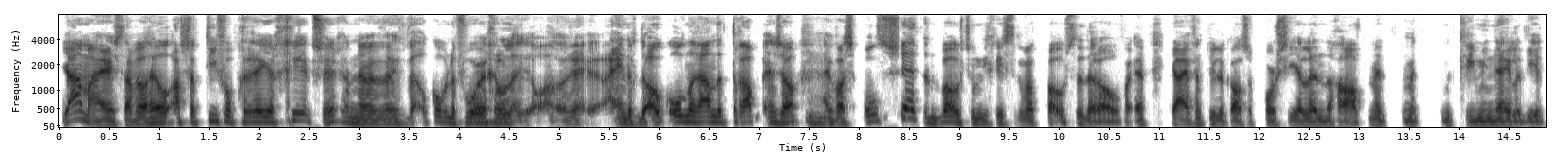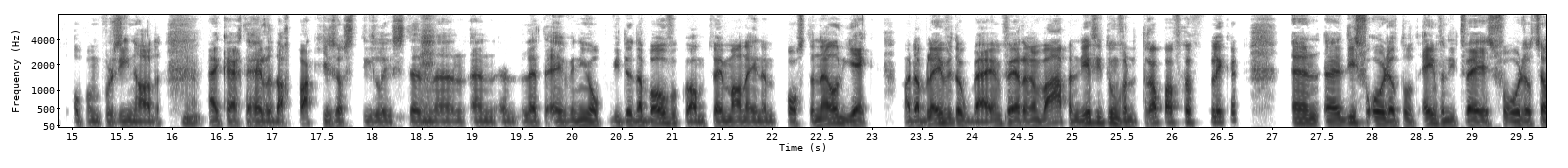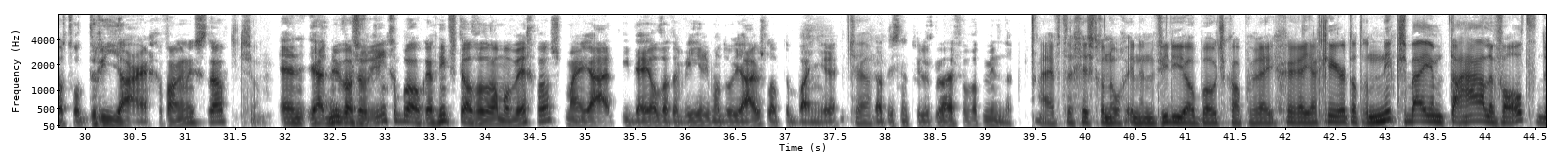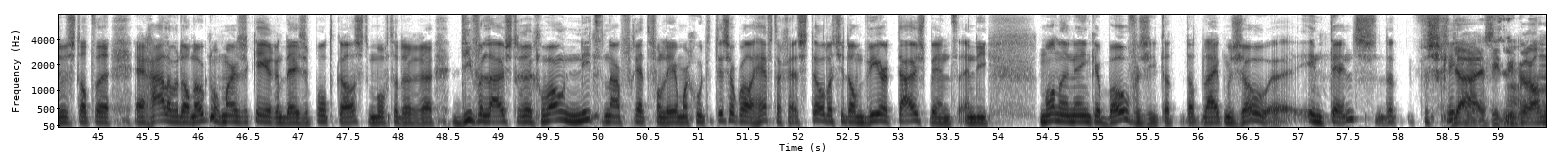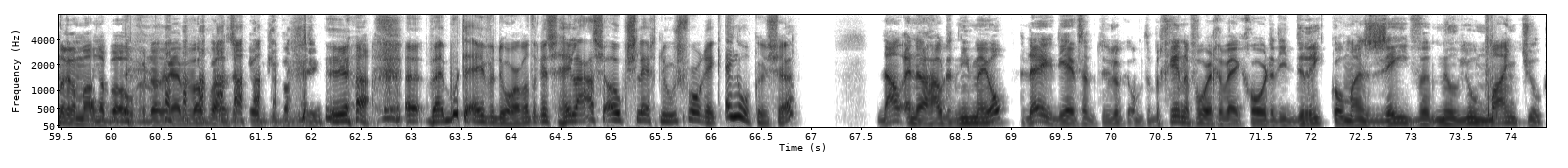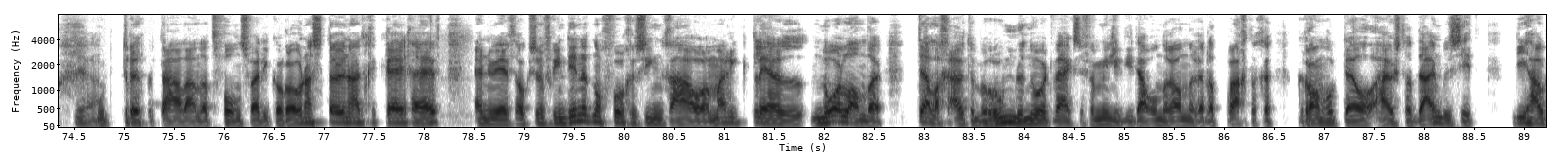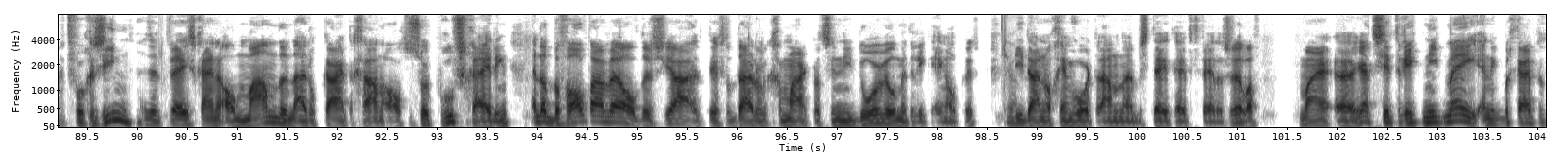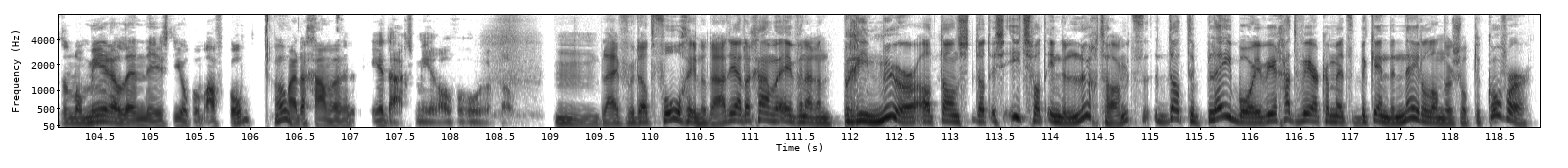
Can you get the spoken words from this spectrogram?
Ja, maar hij is daar wel heel assertief op gereageerd, zeg. En eh, welkom, de vorige eh, eindigde ook onderaan de trap en zo. Ja. Hij was ontzettend boos toen hij gisteren wat postte daarover. En ja, hij heeft natuurlijk al zijn portie ellende gehad met, met, met criminelen die het op hem voorzien hadden. Hij krijgt de hele dag pakjes als stylist en, en, en, en let even niet op wie er naar boven kwam. Twee mannen in een PostNL-jack. Maar daar bleef het ook bij. En verder een wapen. Die heeft hij toen van de trap afgeflikkerd. En eh, die is veroordeeld tot, een van die twee is veroordeeld zelfs tot drie jaar gevangenisstraf. Zo. En ja, nu was er weer ingebroken. Hij heeft niet verteld wat er allemaal weg was. Maar ja, het idee al dat er weer iemand door je huis loopt te banjeren. Dat is natuurlijk wel even wat minder. Hij heeft eh, gisteren nog in een videoboodschap gere- gereageerd dat er niks bij hem te halen valt. Dus dat eh, herhalen we dan ook nog maar eens een keer in deze podcast. Mochten er eh, dieven luisteren, gewoon niet naar Fred van Leer. Maar goed, het is ook wel heftig. Hè? Stel dat je dan weer thuis bent en die mannen in één keer boven ziet. Dat, dat lijkt me zo intens. Dat verschrikkelijk. Ja, je ziet liever andere mannen boven. Daar hebben we ook wel eens een filmpje van gezien. Ja, eh, wij moeten even door, want er is helaas ook slecht nieuws voor Rick Engelkus, hè? Nou, en daar houdt het niet mee op. Nee, die heeft dat natuurlijk om te beginnen vorige week gehoord dat die 3,7 miljoen, mind you, moet terugbetalen aan dat fonds waar die coronasteun uit gekregen heeft. En nu heeft ook zijn vriendin het nog voor gezien gehouden. Marie-Claire Noorlander, tellig uit de beroemde Noordwijkse familie, die daar onder andere dat prachtige Grand Hotel Huis ter Duin bezit die houdt het voor gezien. De twee schijnen al maanden uit elkaar te gaan als een soort proefscheiding. En dat bevalt daar wel. Dus ja, het heeft het duidelijk gemaakt dat ze niet door wil met Riek Engelkes. Die daar nog geen woord aan eh, besteed heeft verder zelf. Maar uh, ja, het zit Rick niet mee. En ik begrijp dat er nog meer ellende is die op hem afkomt. Oh. Maar daar gaan we eerdaags meer over horen. Hmm, blijven we dat volgen inderdaad? Ja, dan gaan we even naar een primeur. Althans, dat is iets wat in de lucht hangt. Dat de Playboy weer gaat werken met bekende Nederlanders op de cover.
